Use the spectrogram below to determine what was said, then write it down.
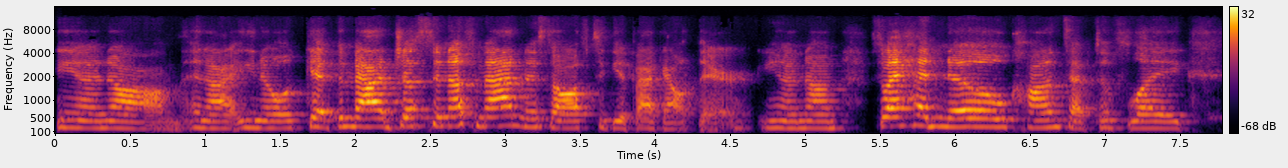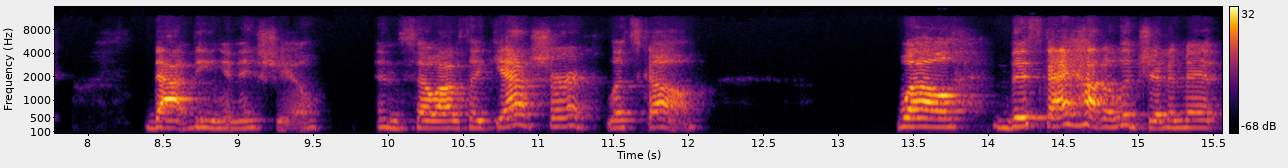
And um, and I, you know, get the mad just enough madness off to get back out there. And um, so I had no concept of like that being an issue. And so I was like, yeah, sure, let's go. Well, this guy had a legitimate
